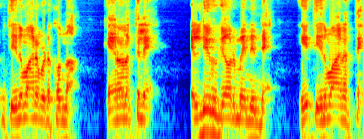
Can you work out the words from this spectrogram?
ഒരു തീരുമാനമെടുക്കുന്ന കേരളത്തിലെ എൽ ഡി എഫ് ഗവൺമെന്റിന്റെ ഈ തീരുമാനത്തെ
